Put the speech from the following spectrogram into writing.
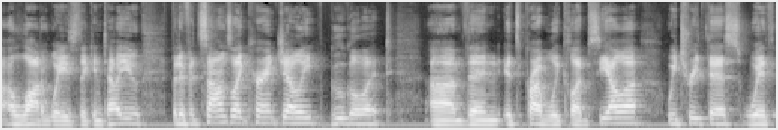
a lot of ways they can tell you, but if it sounds like currant jelly, Google it. Um, then it's probably Klebsiella. We treat this with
